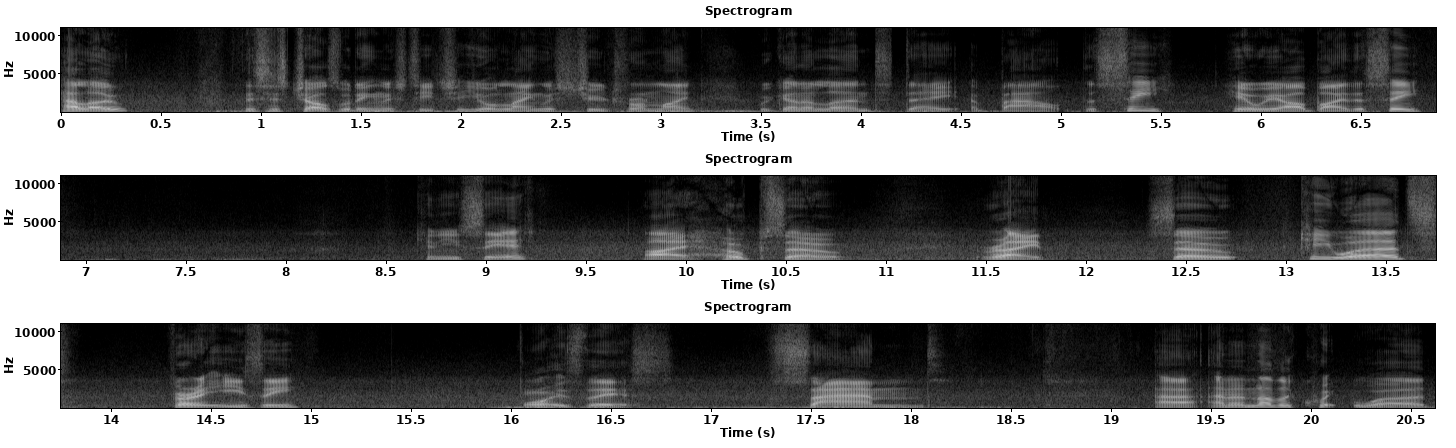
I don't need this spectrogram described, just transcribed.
Hello, this is Charles Wood English Teacher, your language tutor online. We're going to learn today about the sea. Here we are by the sea. Can you see it? I hope so. Right, so keywords, very easy. What is this? Sand. Uh, and another quick word,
